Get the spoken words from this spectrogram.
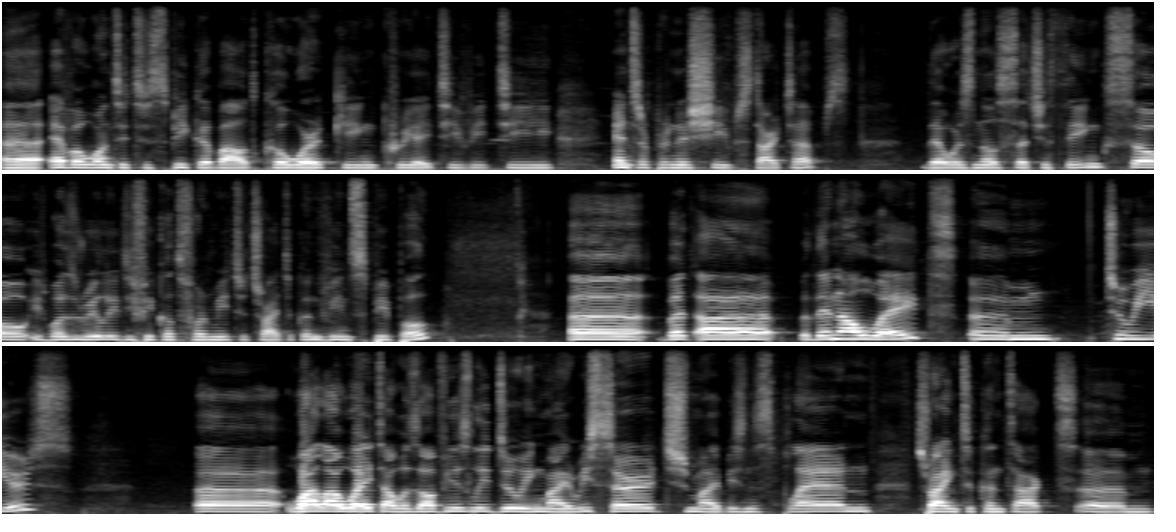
uh, ever wanted to speak about co-working, creativity, entrepreneurship, startups. There was no such a thing, so it was really difficult for me to try to convince people. Uh, but, uh, but, then I'll wait um, two years. Uh, while I wait, I was obviously doing my research, my business plan, trying to contact um,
